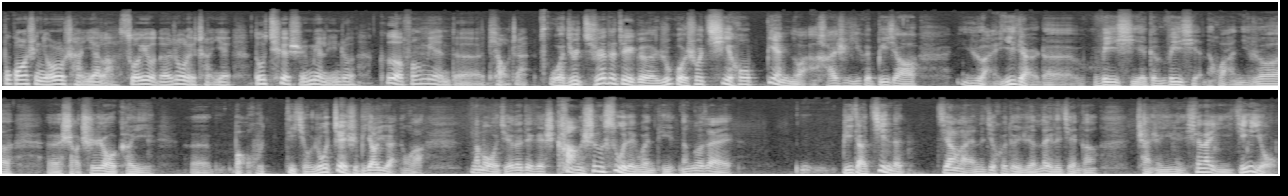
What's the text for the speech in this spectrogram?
不光是牛肉产业了，所有的肉类产业都确实面临着各方面的挑战。我就觉得这个，如果说气候变暖还是一个比较远一点的威胁跟危险的话，你说，呃，少吃肉可以，呃，保护地球。如果这是比较远的话，那么我觉得这个抗生素这个问题，能够在比较近的将来呢，就会对人类的健康产生影响。现在已经有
